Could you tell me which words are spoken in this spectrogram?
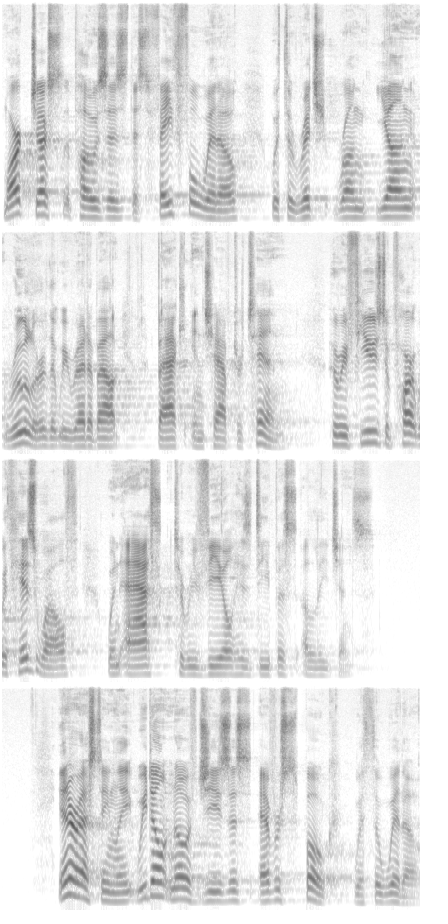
Mark juxtaposes this faithful widow with the rich young ruler that we read about back in chapter 10, who refused to part with his wealth when asked to reveal his deepest allegiance. Interestingly, we don't know if Jesus ever spoke with the widow,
